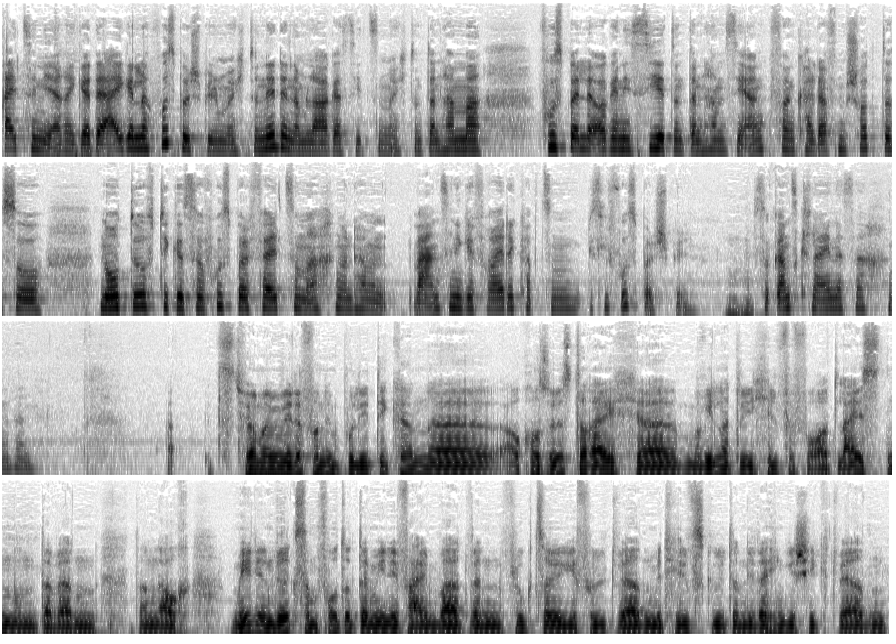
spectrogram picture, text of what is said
13-Jährige, der eigentlich Fußball spielen möchte und nicht in einem Lager sitzen möchte. Und dann haben wir Fußbälle organisiert und dann haben sie angefangen halt auf dem Schotter so notdürftiges so Fußballfeld zu machen und haben wahnsinnige Freude gehabt zum ein bisschen Fußball spielen. Mhm. So ganz kleine Sachen dann. Jetzt hören wir wieder von den Politikern, äh, auch aus Österreich, äh, man will natürlich Hilfe vor Ort leisten und da werden dann auch medienwirksam Fototermine vereinbart, wenn Flugzeuge gefüllt werden mit Hilfsgütern, die dahin geschickt werden.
